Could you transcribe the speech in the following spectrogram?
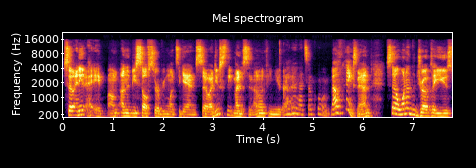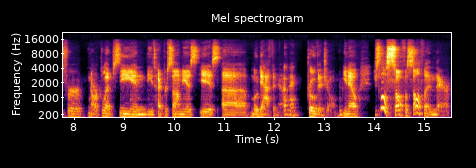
So anyway, hey, I'm, I'm going to be self-serving once again. So I do sleep medicine. I don't know if you knew that. I know that's so cool. Oh, thanks, man. So one of the drugs I use for narcolepsy and these hypersomnias is uh, modafinil, Okay. Provigil. You know, there's a little sulfa sulfa in there.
